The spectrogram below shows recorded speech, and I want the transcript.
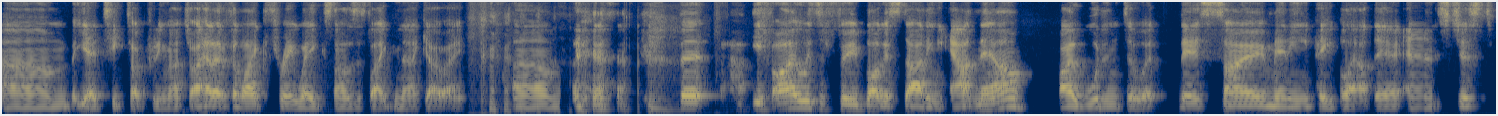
um, but yeah, TikTok pretty much. I had it for like three weeks, and I was just like, no, nah, go away. um, but if I was a food blogger starting out now, I wouldn't do it. There's so many people out there, and it's just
